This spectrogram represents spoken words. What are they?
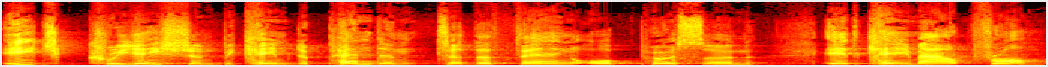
each creation became dependent to the thing or person it came out from.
